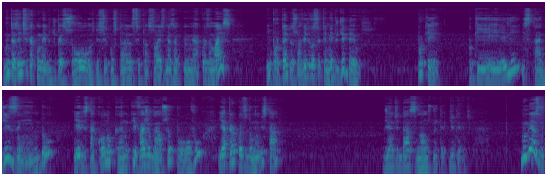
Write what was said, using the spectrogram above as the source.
Muita gente fica com medo de pessoas, de circunstâncias, situações, mas a coisa mais importante da sua vida é você ter medo de Deus. Por quê? Porque Ele está dizendo e Ele está colocando que vai julgar o seu povo e a pior coisa do mundo está diante das mãos de Deus. No mesmo,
